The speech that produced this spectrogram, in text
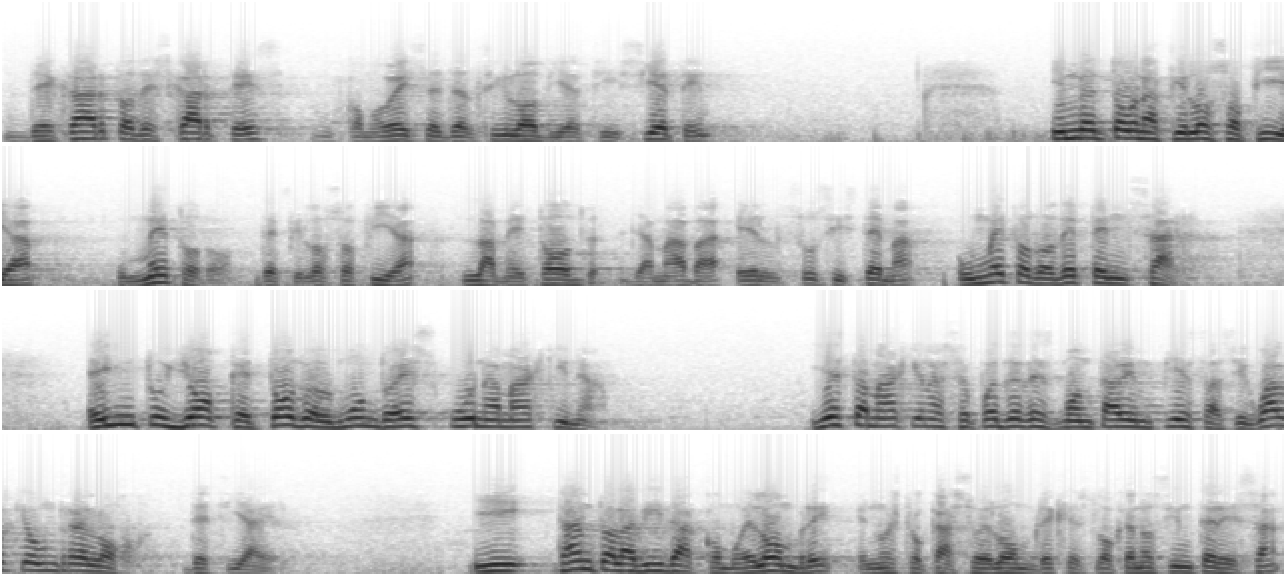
Descartes o Descartes, como veis desde el siglo XVII, inventó una filosofía, un método de filosofía, la méthode llamaba él su sistema, un método de pensar, e intuyó que todo el mundo es una máquina. Y esta máquina se puede desmontar en piezas, igual que un reloj, decía él. Y tanto la vida como el hombre, en nuestro caso el hombre, que es lo que nos interesa,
